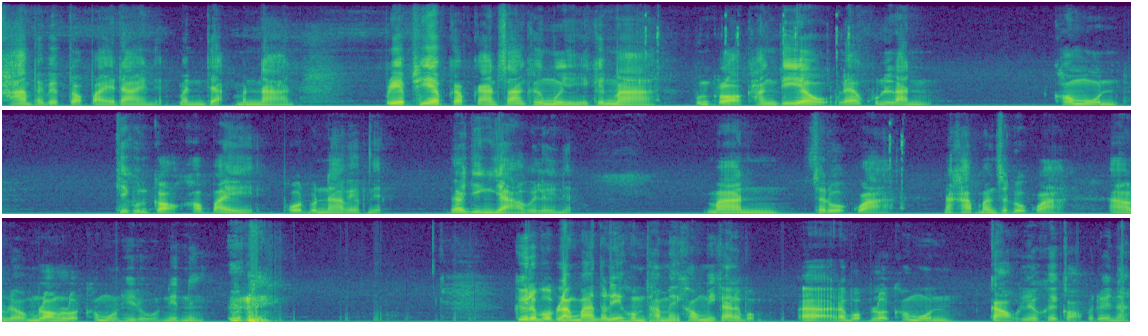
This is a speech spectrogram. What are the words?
ข้ามไปเว็บต่อไปได้เนี่ยมันจะมันนาน เปรียบเทียบกับการสร้างเครื่องมืออย่างนี้ขึ้นมา คุณกรอกครั้งเดียวแล้วคุณรันข้อมูล ที่คุณกรอกเข้าไปโพสต์บนหน้าเว็บเนี่ย แล้วยิงยาวไปเลยเนี่ย มันสะดวกกว่านะครับ มันสะดวกกว่าอ่าเดี๋ยวผมลองโหลดข้อมูลให้ดูนิดนึงคือระบบหลังบ้านตัวนี้ผมทำให้เขามีการระบบระบบโหลดข้อมูลเก่าที่เราเคยกรอกไปด้วยนะ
